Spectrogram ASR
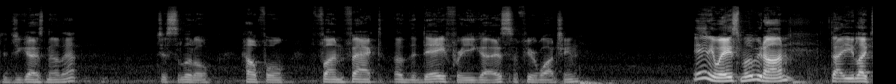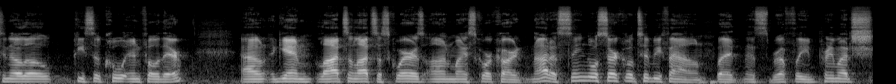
Did you guys know that? Just a little helpful fun fact of the day for you guys if you're watching. Anyways, moving on. Thought you'd like to know a little piece of cool info there. Uh, again, lots and lots of squares on my scorecard. Not a single circle to be found, but that's roughly pretty much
